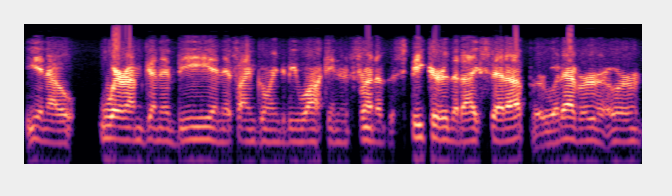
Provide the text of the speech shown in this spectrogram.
you know, where I'm going to be and if I'm going to be walking in front of the speaker that I set up or whatever, or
